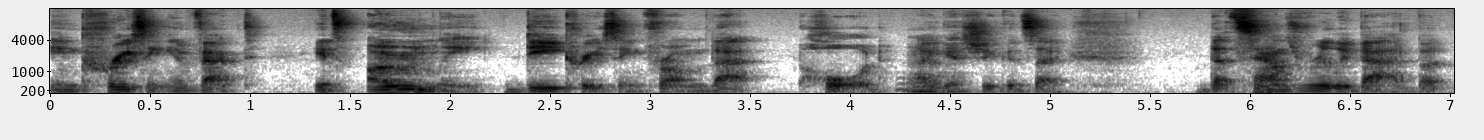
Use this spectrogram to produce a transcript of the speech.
increasing. In fact, it's only decreasing from that hoard. I Mm. guess you could say. That sounds really bad, but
